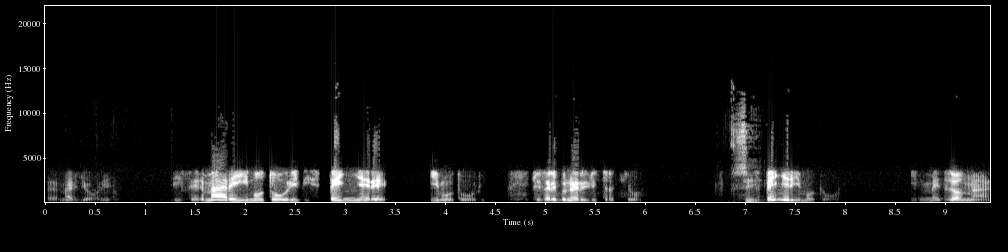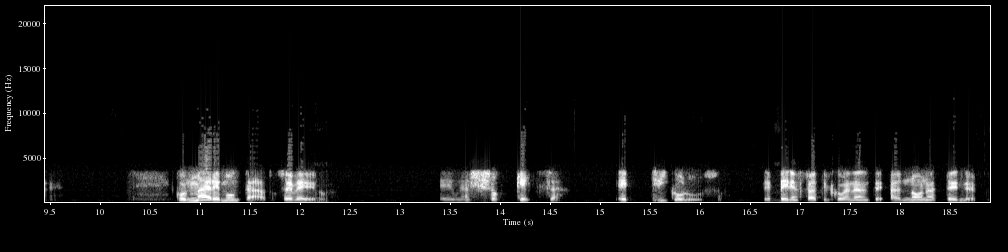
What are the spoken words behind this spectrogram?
eh, Marionio, di fermare i motori, di spegnere i motori. Ci sarebbe una registrazione. Sì. Spegnere i motori in mezzo al mare, con mare montato, severo, è una sciocchezza, è pericoloso. Ebbene ha fatto il comandante a non attendere più.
